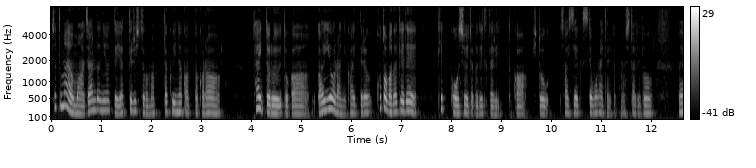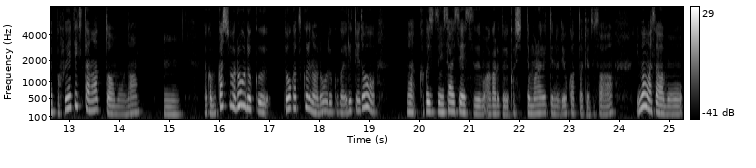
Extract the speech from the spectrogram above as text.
ちょっと前はまあジャンルによってやってる人が全くいなかったから、タイトルとか概要欄に書いてる言葉だけで結構集客できたりとか、人再生してもらえたりとかもしたけど、やっぱ増えてきたなとは思うな。うん。だから昔は労力、動画作るのは労力がいるけど、まあ確実に再生数も上がるというか知ってもらえるっていうのでよかったけどさ、今はさ、もう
